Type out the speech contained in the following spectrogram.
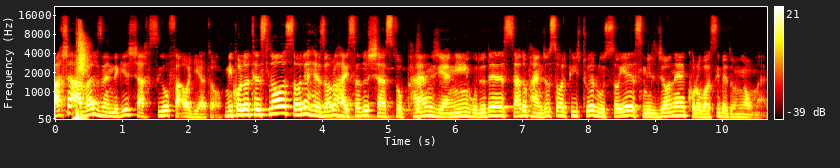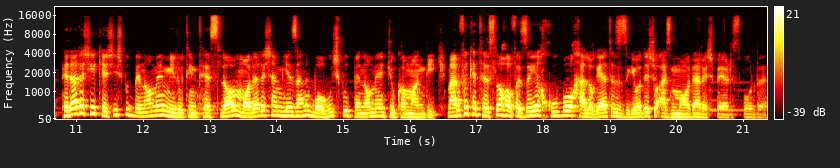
بخش اول زندگی شخصی و فعالیت ها. نیکولا تسلا سال 1865 یعنی حدود 150 سال پیش توی روستای اسمیلجان کرواسی به دنیا اومد. پدرش یه کشیش بود به نام میلوتین تسلا مادرش هم یه زن باهوش بود به نام دوکا ماندیک معروفه که تسلا حافظه خوب و خلاقیت زیادش رو از مادرش به ارث برده.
